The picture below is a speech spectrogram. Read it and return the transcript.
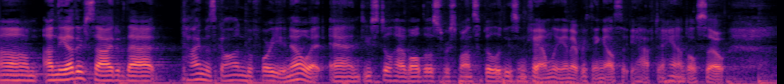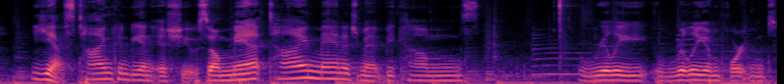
um, on the other side of that time is gone before you know it, and you still have all those responsibilities and family and everything else that you have to handle. So, yes, time can be an issue. So, man, time management becomes really, really important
